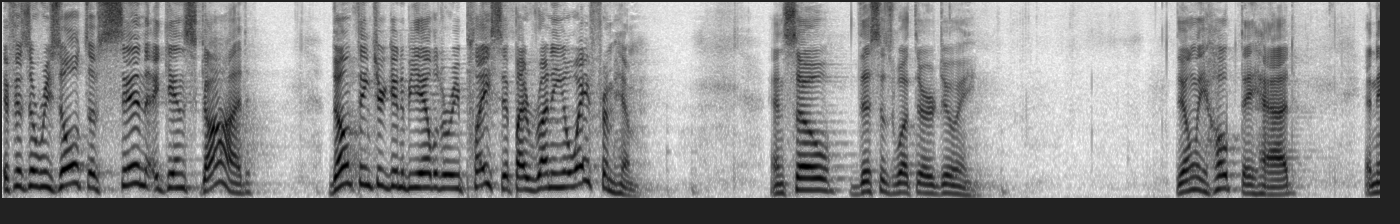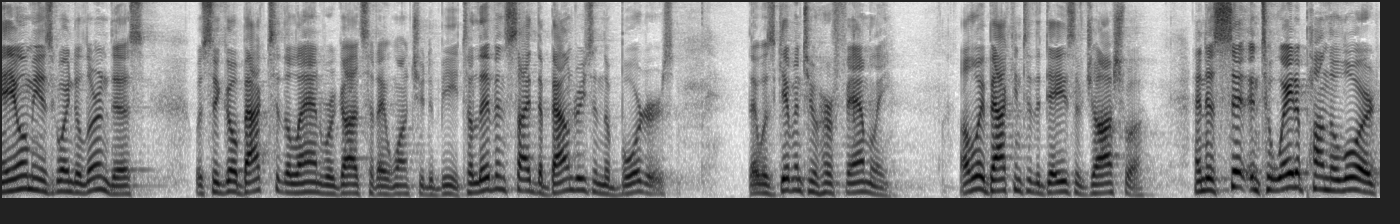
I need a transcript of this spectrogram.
if it's a result of sin against God, don't think you're going to be able to replace it by running away from Him. And so, this is what they're doing. The only hope they had, and Naomi is going to learn this, was to go back to the land where God said, I want you to be, to live inside the boundaries and the borders that was given to her family, all the way back into the days of Joshua, and to sit and to wait upon the Lord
